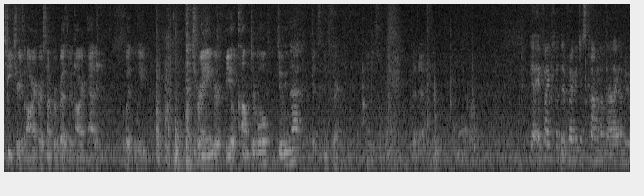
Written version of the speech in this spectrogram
teachers aren't, or some professors aren't adequately trained or feel comfortable doing that, it's concerning. I just wanna put that out there. Yeah, if I could, if I could just comment on that, I under,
